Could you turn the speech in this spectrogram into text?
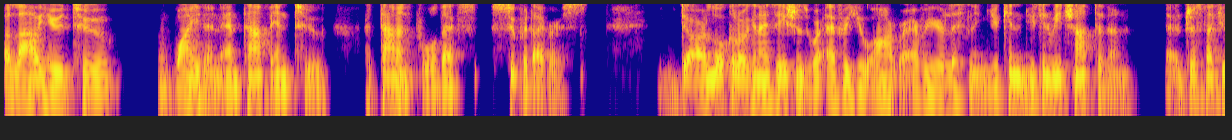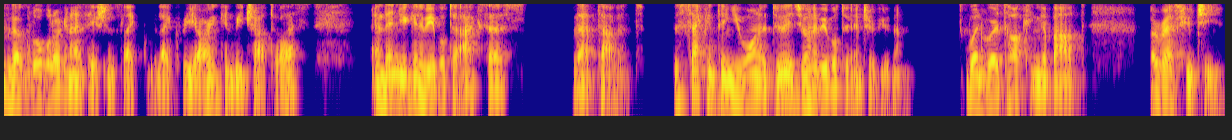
allow you to widen and tap into a talent pool that's super diverse. There are local organizations wherever you are, wherever you're listening. You can you can reach out to them, uh, just like you've got global organizations like like we are. You can reach out to us, and then you're going to be able to access that talent. The second thing you want to do is you want to be able to interview them. When we're talking about a refugee,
